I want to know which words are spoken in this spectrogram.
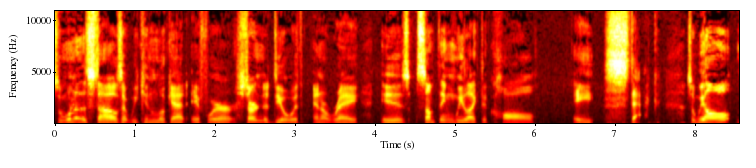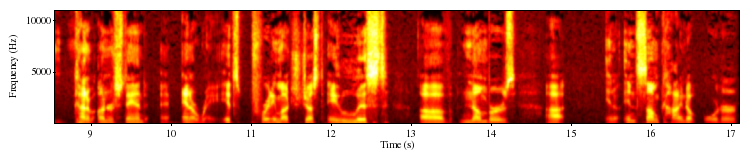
So one of the styles that we can look at if we're starting to deal with an array is something we like to call a stack. So we all kind of understand an array. It's pretty much just a list of numbers uh, know, in some kind of order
